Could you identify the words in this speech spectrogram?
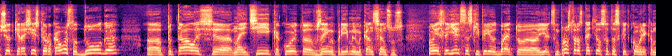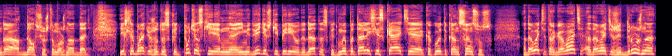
все-таки российское руководство долго э, пыталось э, найти какой-то взаимоприемлемый консенсус. но если ельцинский период брать, то Ельцин просто раскатился, так сказать, ковриком, да, отдал все, что можно отдать. Если брать уже, так сказать, путинские и медведевские периоды, да, так сказать, мы пытались искать э, какой-то консенсус. А давайте торговать, а давайте жить дружно,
